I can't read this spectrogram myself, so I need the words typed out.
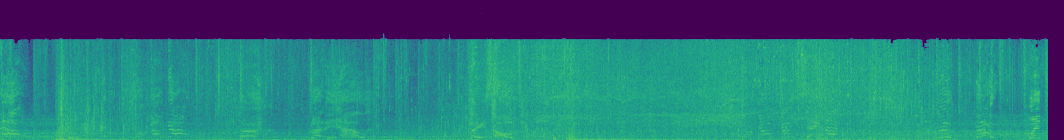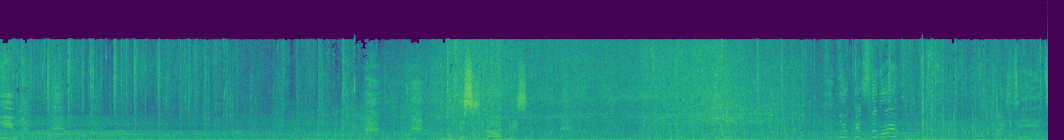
No! No, no, no! Ah, bloody hell! Please hold! Oh, no, don't say that! Move, move! With you! This is madness! Lucas, the rope! I see it!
